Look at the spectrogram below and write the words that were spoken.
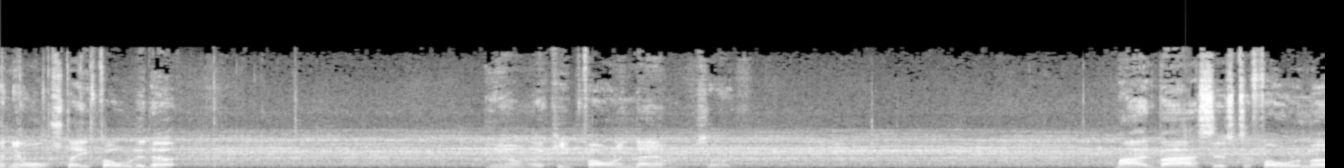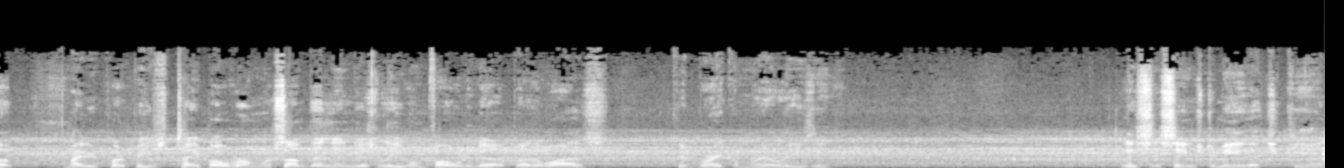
and they won't stay folded up. You know, they keep falling down, so. My advice is to fold them up, maybe put a piece of tape over them or something and just leave them folded up. Otherwise, could break them real easy. At least it seems to me that you can.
